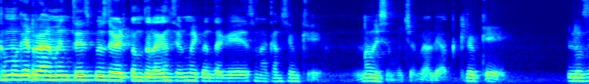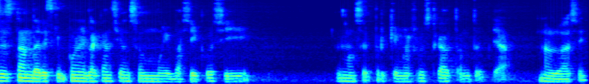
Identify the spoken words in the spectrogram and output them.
como que realmente después de ver tanto la canción me di cuenta que es una canción que no dice mucho en realidad. Creo que los estándares que pone la canción son muy básicos y no sé por qué me frustra tanto, ya no lo hace.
